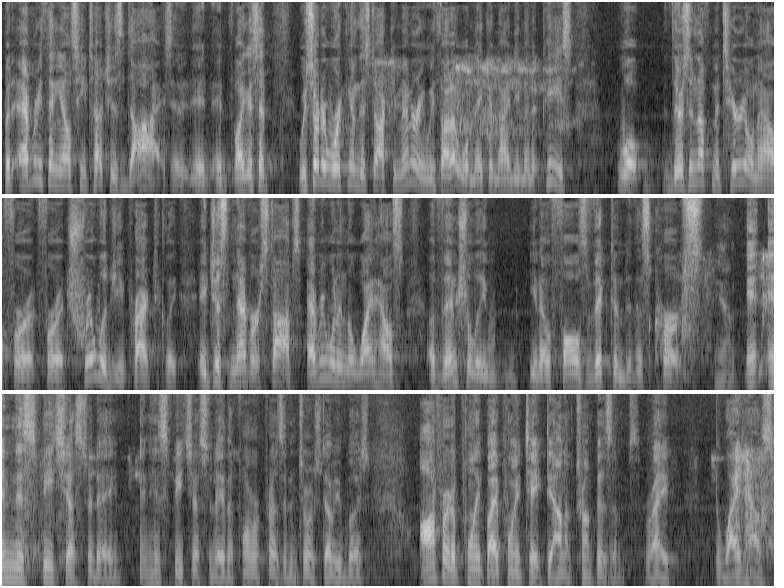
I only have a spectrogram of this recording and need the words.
but everything else he touches dies. It, it, it, like I said, we started working on this documentary. We thought, oh, we'll make a 90-minute piece. Well, there's enough material now for, for a trilogy practically. It just never stops. Everyone in the White House eventually, you know, falls victim to this curse. Yeah. In, in this speech yesterday, in his speech yesterday, the former President George W. Bush offered a point-by-point takedown of Trumpisms, right? The White House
